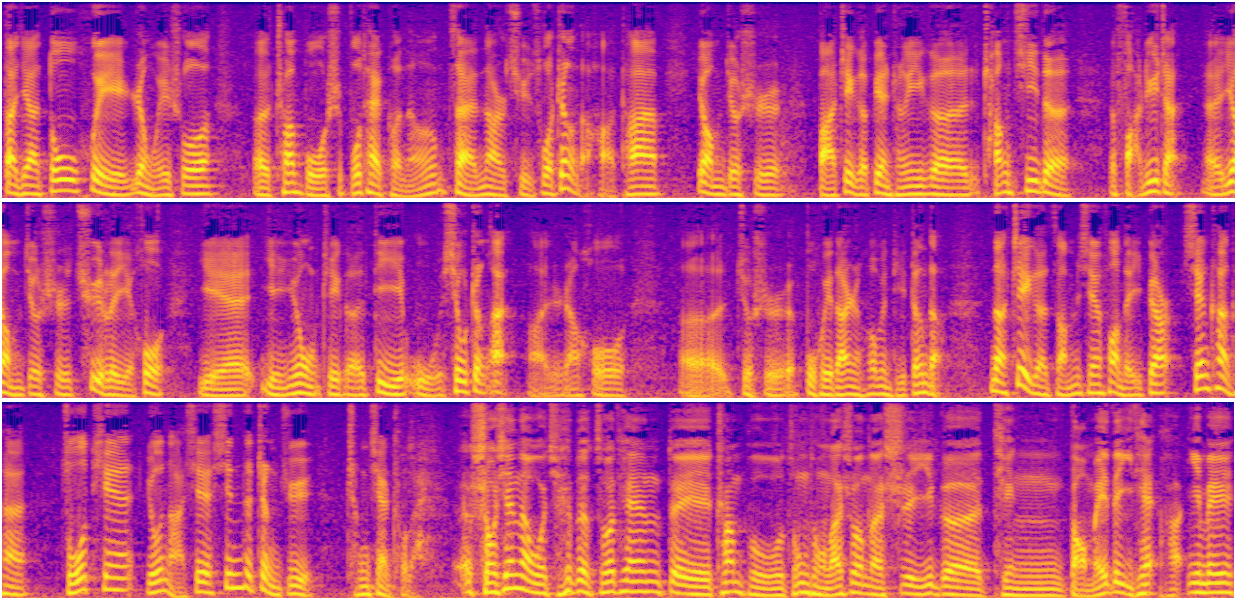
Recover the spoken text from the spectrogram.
大家都会认为说，呃，川普是不太可能在那儿去作证的哈。他要么就是把这个变成一个长期的法律战，呃，要么就是去了以后也引用这个第五修正案啊，然后。呃，就是不回答任何问题等等。那这个咱们先放在一边儿，先看看昨天有哪些新的证据呈现出来。首先呢，我觉得昨天对川普总统来说呢，是一个挺倒霉的一天哈，因为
